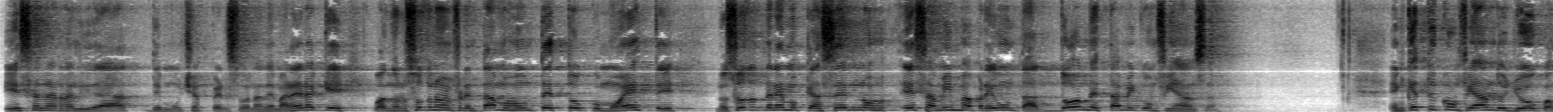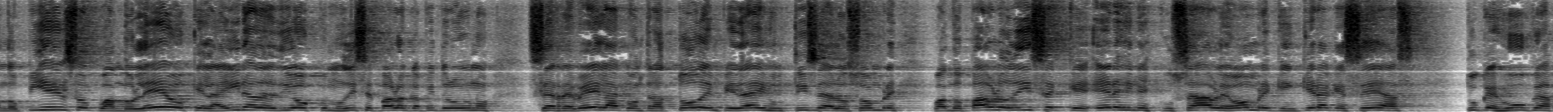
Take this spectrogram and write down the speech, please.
Esa es la realidad de muchas personas. De manera que cuando nosotros nos enfrentamos a un texto como este, nosotros tenemos que hacernos esa misma pregunta. ¿Dónde está mi confianza? ¿En qué estoy confiando yo cuando pienso, cuando leo que la ira de Dios, como dice Pablo en capítulo 1, se revela contra toda impiedad e injusticia de los hombres? Cuando Pablo dice que eres inexcusable, hombre, quien quiera que seas, Tú que juzgas,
